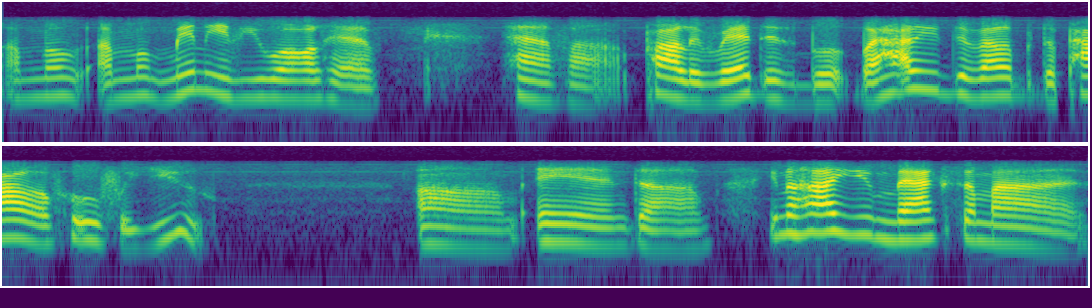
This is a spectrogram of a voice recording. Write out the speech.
I'm no, I'm no, many of you all have have uh, probably read this book, but how do you develop the power of who for you? Um, and um, you know how you maximize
